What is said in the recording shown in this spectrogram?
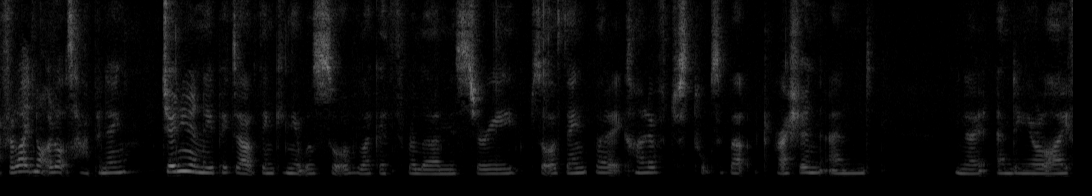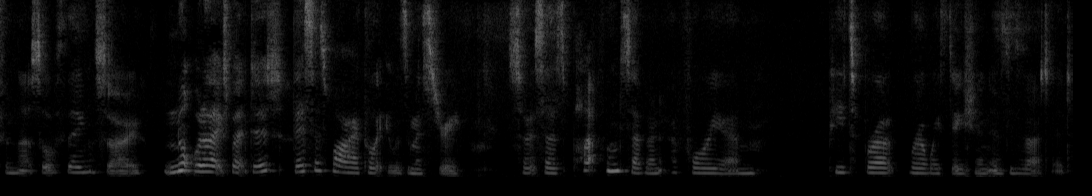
I feel like not a lot's happening. Genuinely picked up thinking it was sort of like a thriller mystery sort of thing, but it kind of just talks about depression and you know, ending your life and that sort of thing. So, not what I expected. This is why I thought it was a mystery. So it says platform 7 at 4am, Peterborough railway station is deserted.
